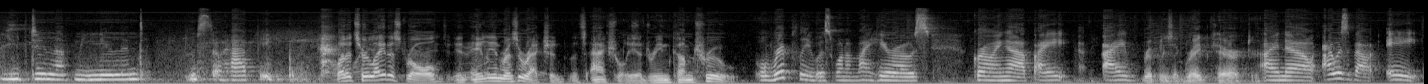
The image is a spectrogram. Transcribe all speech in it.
You do love me, Newland. I'm so happy. But it's her latest role in Alien Resurrection that's actually a dream come true. Well, Ripley was one of my heroes growing up. I, I, Ripley's a great character. I know. I was about eight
